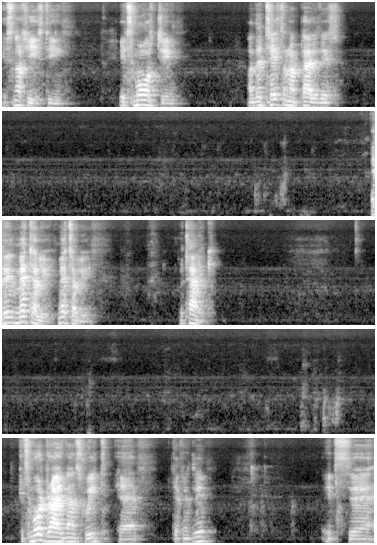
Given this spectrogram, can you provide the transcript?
It's not yeasty. It's malty. And the taste on my palate is a little metally, metally, metallic. It's more dry than sweet, yeah, definitely. It's uh,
